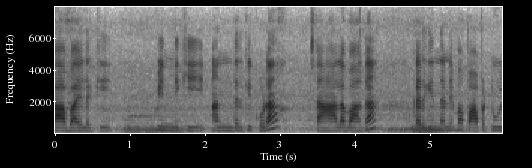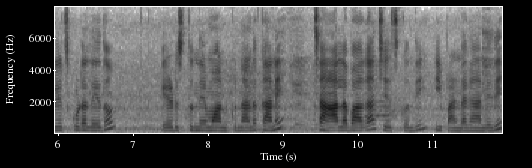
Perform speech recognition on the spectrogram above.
బాబాయిలకి పిన్నికి అందరికీ కూడా చాలా బాగా కడిగిందండి. మా పాప టూ ఇయర్స్ కూడా లేదు ఏడుస్తుందేమో అనుకున్నాను. కానీ చాలా బాగా చేసుకుంది ఈ పండగ అనేది.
